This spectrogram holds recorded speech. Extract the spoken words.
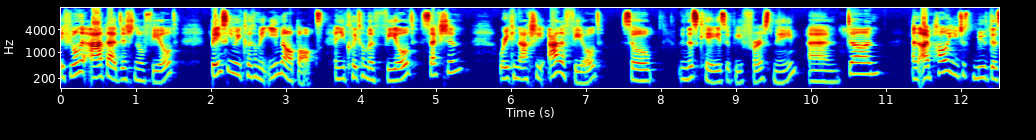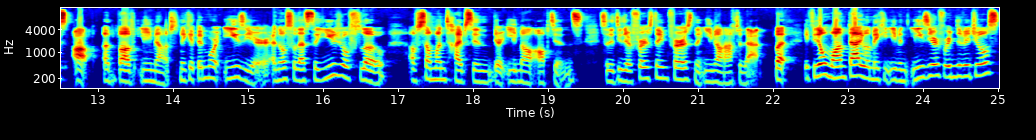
If you want to add that additional field, basically you click on the email box and you click on the field section where you can actually add a field. So in this case, it would be first name and done. And I probably you just move this up above email to make it a bit more easier. And also that's the usual flow of someone types in their email opt-ins. So they do their first name first and the email after that. But if you don't want that, you want to make it even easier for individuals,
